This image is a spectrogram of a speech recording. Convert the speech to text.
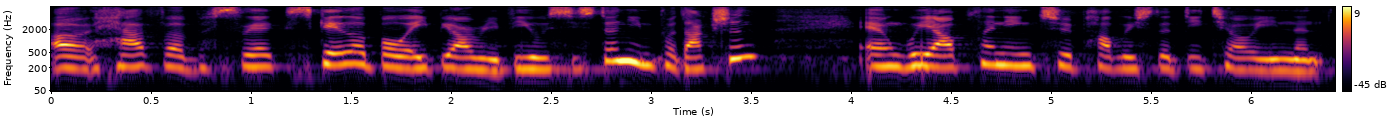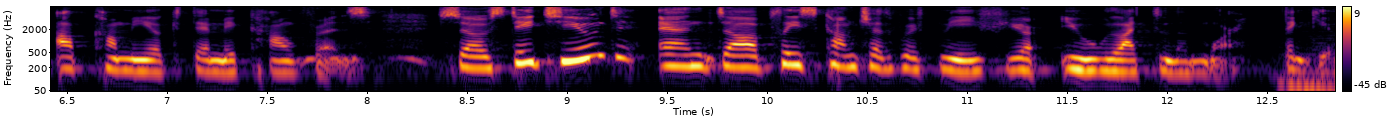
uh, have a scalable ABR review system in production, and we are planning to publish the detail in an upcoming academic conference. So stay tuned, and uh, please come chat with me if you would like to learn more. Thank you.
